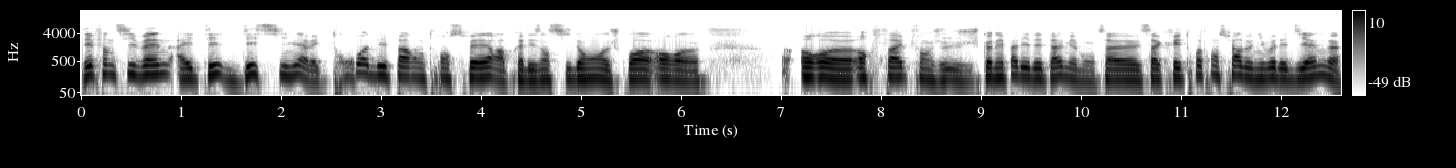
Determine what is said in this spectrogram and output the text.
defensive end a été décimée avec trois départs en transfert après des incidents, je crois, hors hors, euh, hors fac. Enfin, je ne connais pas les détails, mais bon, ça, ça, a créé trois transferts au niveau des D-end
